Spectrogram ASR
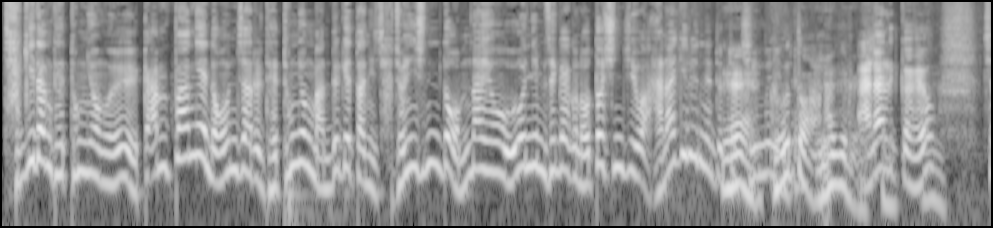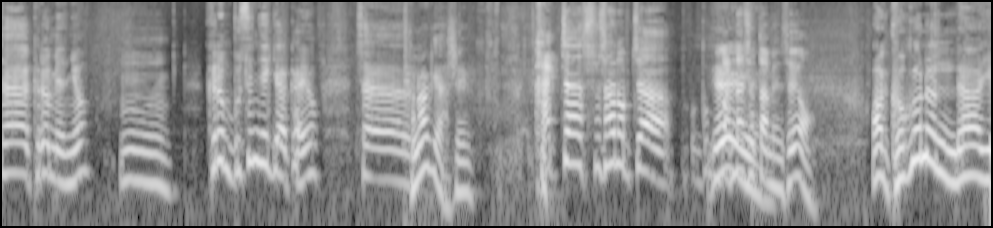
자기 당 대통령을 깜빵에 넣은 자를 대통령 만들겠다니 자존심도 없나요? 의원님 생각은 어떠신지요? 안 하기로 했는데 또 예, 질문이 그것도 안 하기로 안. 할까요? 자 그러면요. 음 그럼 무슨 얘기 할까요? 자 편하게 하세요. 가짜 수산업자 예, 만나셨다면서요? 아, 그거는 내가 이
